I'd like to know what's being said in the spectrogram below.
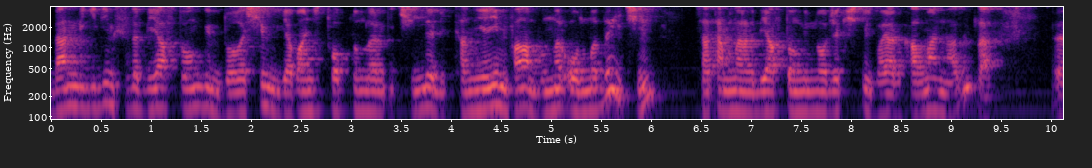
ben bir gideyim şurada bir hafta on gün dolaşayım yabancı toplumların içinde bir tanıyayım falan bunlar olmadığı için zaten bunlar hani bir hafta on gün olacak iş değil bayağı bir kalman lazım da e,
